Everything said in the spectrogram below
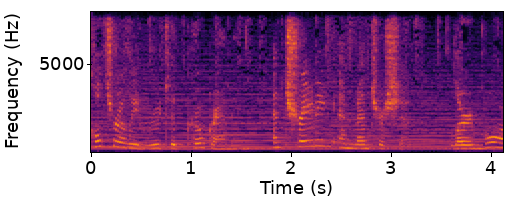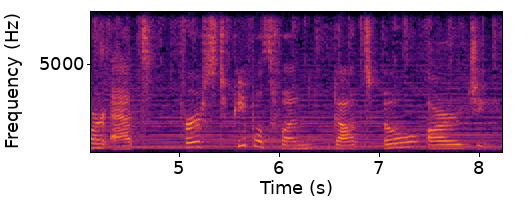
culturally rooted programming, and training and mentorship. Learn more at firstpeoplesfund.org.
